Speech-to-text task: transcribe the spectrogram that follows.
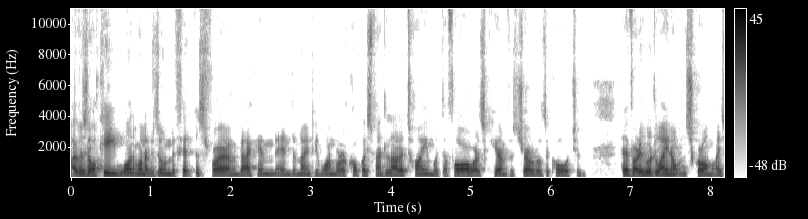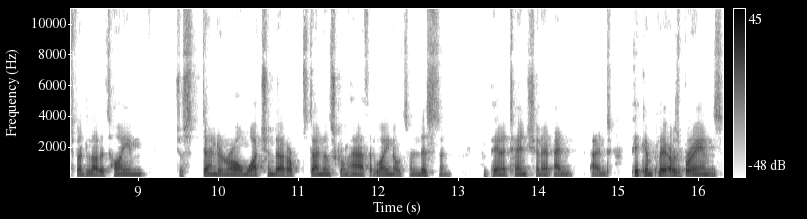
I was lucky when, when I was doing the fitness for Ireland back in, in the 91 World Cup, I spent a lot of time with the forwards. Ciaran Fitzgerald was the coach and had a very good line out in scrum. I spent a lot of time just standing around watching that or standing scrum half at lineouts and listening and paying attention and, and, and picking players' brains.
